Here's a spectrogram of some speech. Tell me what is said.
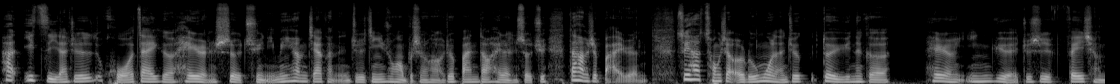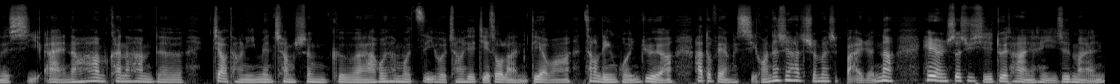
他一直以来就是活在一个黑人社区里面，他们家可能就是经济状况不是很好，就搬到黑人社区，但他们是白人，所以他从小耳濡目染，就对于那个。黑人音乐就是非常的喜爱，然后他们看到他们的教堂里面唱圣歌啊，或者他们自己会唱一些节奏蓝调啊，唱灵魂乐啊，他都非常喜欢。但是他的身份是白人，那黑人社区其实对他来说也是蛮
